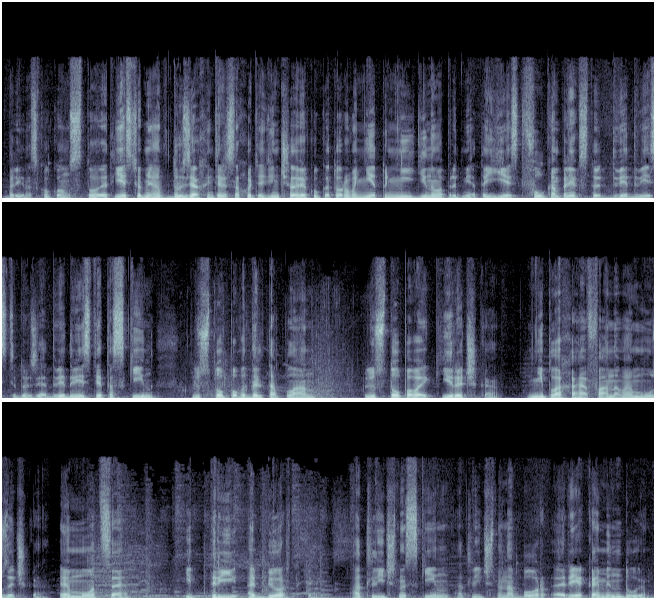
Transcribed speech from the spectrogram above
Блин, а сколько он стоит? Есть у меня в друзьях, интересно, хоть один человек, у которого нету ни единого предмета? Есть. Full комплект стоит 2200, друзья. 2200 это скин, плюс топовый дельтаплан, Плюс топовая кирочка, неплохая фановая музычка, эмоция и три обертки. Отличный скин, отличный набор, рекомендую.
